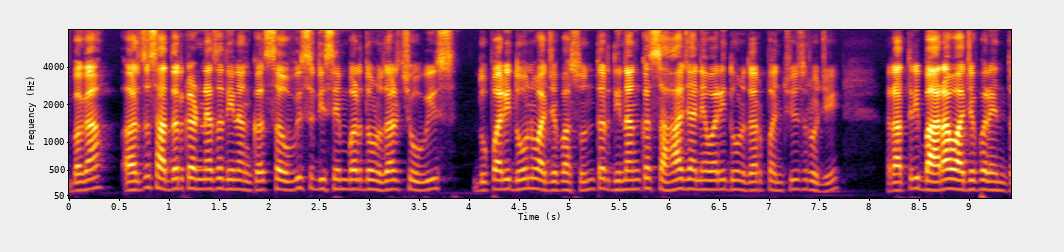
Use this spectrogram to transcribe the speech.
बघा अर्ज सादर करण्याचा दिनांक सव्वीस डिसेंबर दोन हजार चोवीस दुपारी दोन वाजेपासून तर दिनांक सहा जानेवारी दोन हजार पंचवीस रोजी रात्री बारा वाजेपर्यंत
